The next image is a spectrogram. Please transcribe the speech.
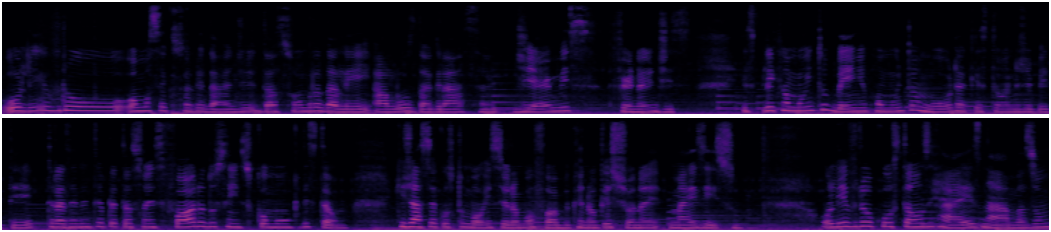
O livro Homossexualidade, da Sombra da Lei à Luz da Graça, de Hermes Fernandes, explica muito bem e com muito amor a questão LGBT, trazendo interpretações fora do senso comum cristão, que já se acostumou em ser homofóbico e não questiona mais isso. O livro custa 11 reais na Amazon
